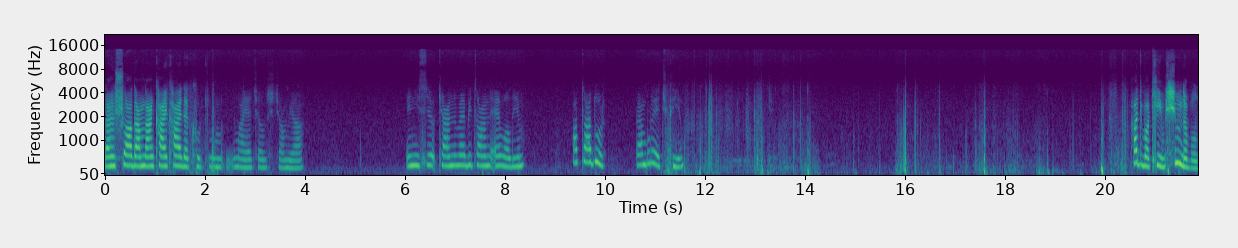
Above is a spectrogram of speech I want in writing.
Ben şu adamdan kaykayla kurtulmaya çalışacağım ya. En iyisi kendime bir tane ev alayım. Hatta dur. Ben buraya çıkayım. Hadi bakayım şimdi bul.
